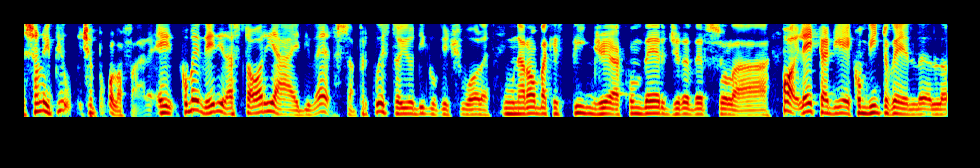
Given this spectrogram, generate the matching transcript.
sono i più c'è poco da fare. E come vedi la storia è diversa per questo io dico che ci vuole una roba che spinge a convergere verso la poi Letta è convinto che la, la,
